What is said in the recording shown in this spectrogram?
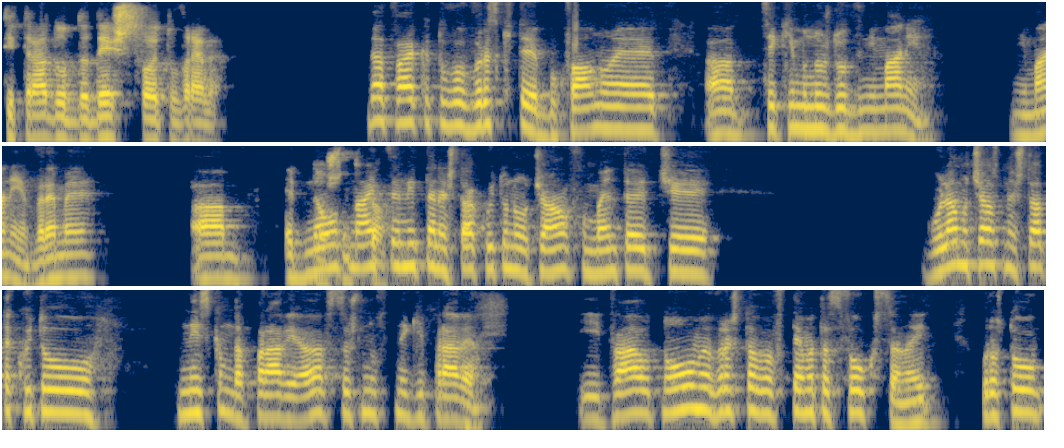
ти трябва да отдадеш своето време. Да, това е като във връзките. Буквално е а, всеки има нужда от внимание. Внимание, време. А, Едно Точно от най-ценните неща, които научавам в момента е, че голяма част от нещата, които не искам да правя, всъщност не ги правя. И това отново ме връща в темата с фокуса. Нали? Просто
